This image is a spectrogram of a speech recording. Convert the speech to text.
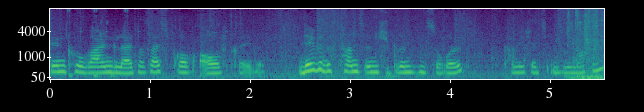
den Korallengleiter, das heißt, ich brauche Aufträge. Lege Distanz in Sprinten zurück. Kann ich jetzt easy machen?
